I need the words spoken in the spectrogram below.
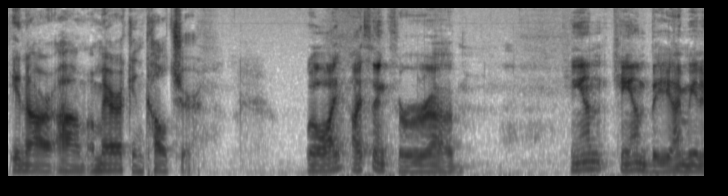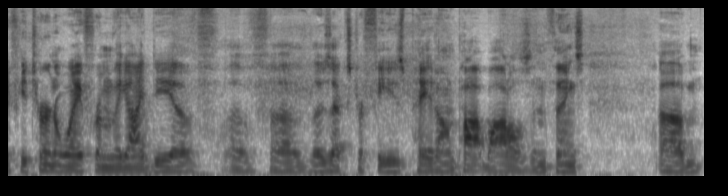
in our um, American culture? Well, I, I think there uh, can can be. I mean, if you turn away from the idea of of uh, those extra fees paid on pop bottles and things, um,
